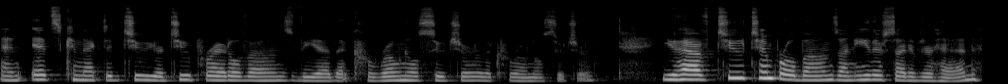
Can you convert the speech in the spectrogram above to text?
and it's connected to your two parietal bones via the coronal suture, the coronal suture. You have two temporal bones on either side of your head,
